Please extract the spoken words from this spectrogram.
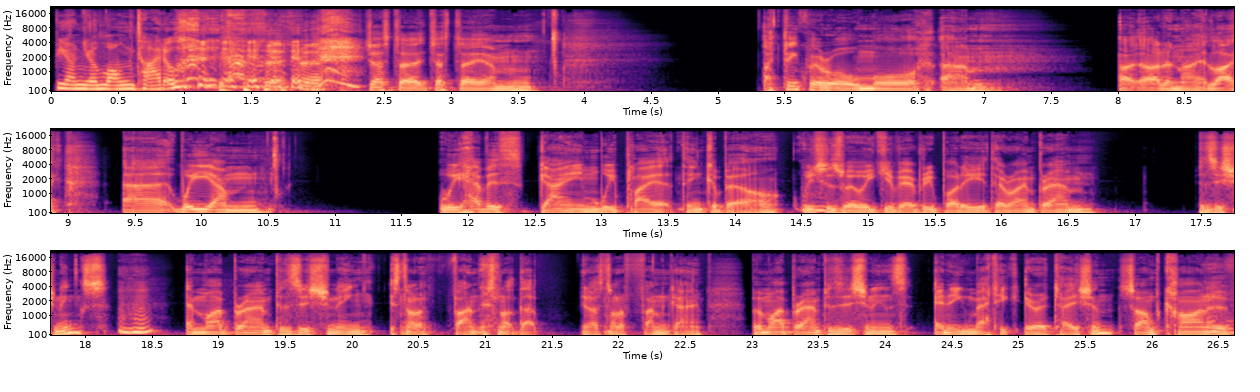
Beyond your long title. just a, just a. Um, I think we're all more. Um, I, I don't know. Like uh, we um, we have this game we play at Thinkerbell, which is where we give everybody their own brand positionings. Mhm. And my brand positioning, it's not a fun. It's not that. You know, it's not a fun game. But my brand positioning is enigmatic irritation. So I'm kind of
